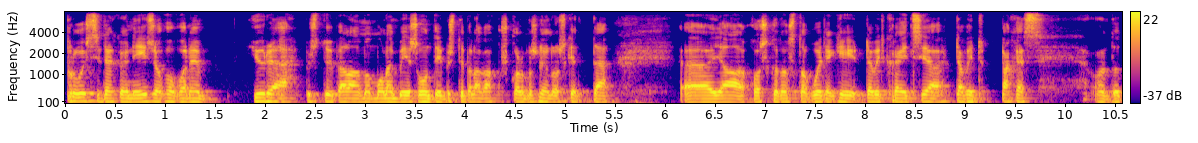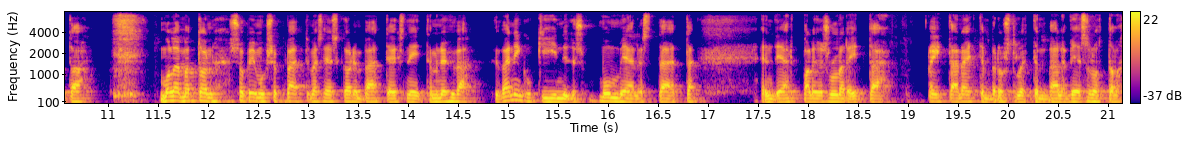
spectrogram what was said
Bruissin näköinen isokokoinen jyrä pystyy pelaamaan molempiin suuntiin, pystyy pelaamaan 2 3 4 kenttää ja koska tuosta kuitenkin David Kreitz ja David Päkäs on tota, molemmat on sopimuksen päättymässä ensi kauden päätteeksi, niin tämmöinen hyvä, hyvä niin kuin kiinnitys mun mielestä, että en tiedä paljon sulla riittää, riittää näiden perusteluiden päälle vielä sanottava.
